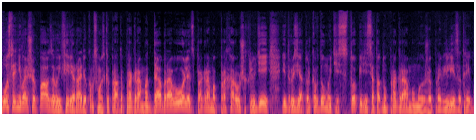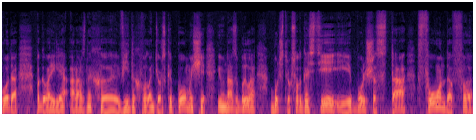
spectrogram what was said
После небольшой паузы в эфире радио «Комсомольская правда» программа «Доброволец», программа про хороших людей. И, друзья, только вдумайтесь, 151 программу мы уже провели за три года, поговорили о разных э, видах волонтерской помощи, и у нас было больше 300 гостей и больше 100 фондов э,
